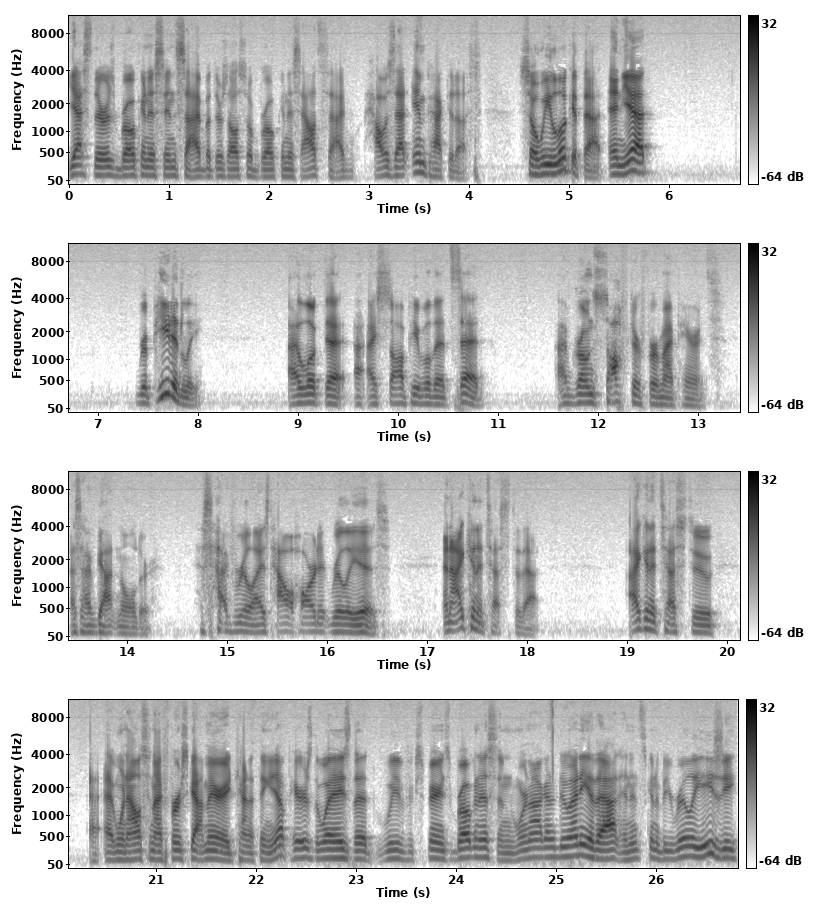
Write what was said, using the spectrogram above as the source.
Yes, there is brokenness inside, but there's also brokenness outside. How has that impacted us? So we look at that. And yet, repeatedly, I looked at, I saw people that said, I've grown softer for my parents as I've gotten older, as I've realized how hard it really is. And I can attest to that. I can attest to uh, when Alice and I first got married, kind of thinking, yep, here's the ways that we've experienced brokenness, and we're not going to do any of that, and it's going to be really easy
